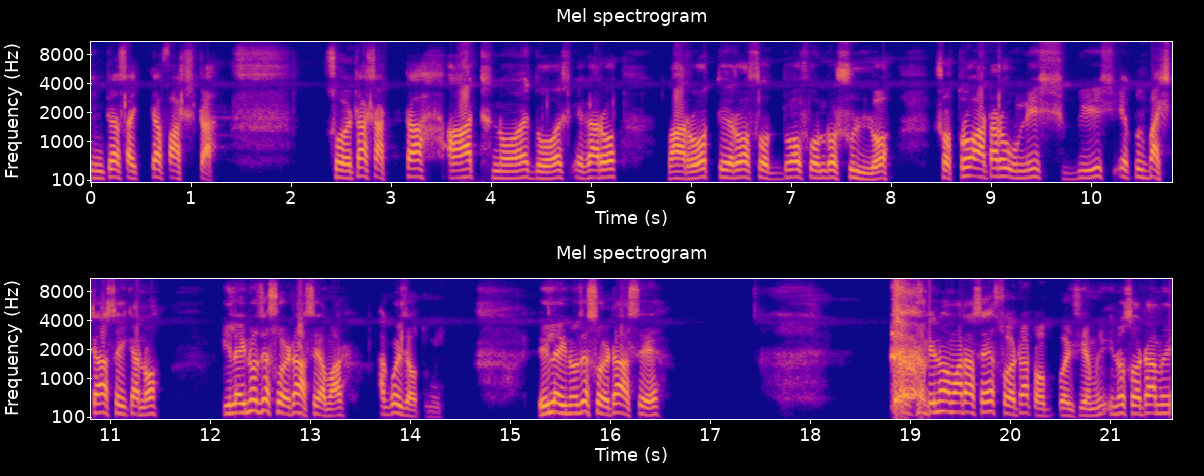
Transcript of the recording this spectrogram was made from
তিনটা, চারটা, পাঁচটা, ছয়টা, সাতটা, আট, নয়, দশ, এগারো, বারো, তেরো, চোদ্দ, পনেরো, ষোলো, সতেরো, আঠারো, উনিশ, বিশ, একুশ, বাইশটা আছে এখানো এই লাইনও যে ছয়টা আছে আমার আগুয়ে যাও তুমি। এই লাইনও যে ছয়টা আছে ইনো আমার আছে ছয়টা টপ পাইছি আমি। ইনো ছয়টা আমি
